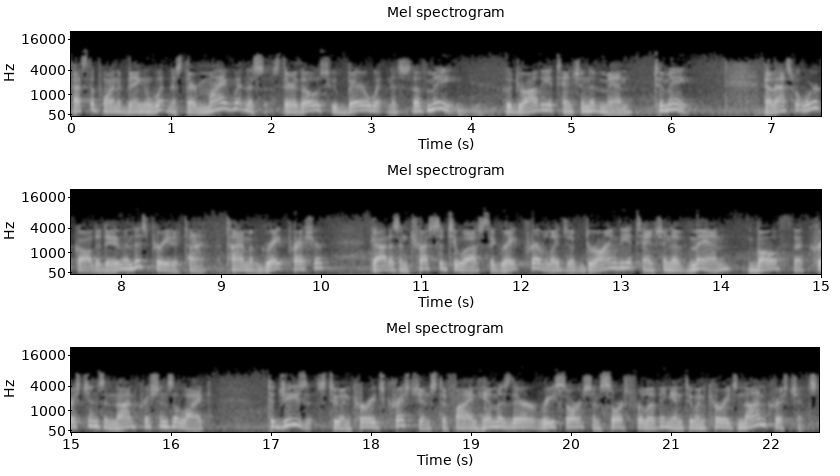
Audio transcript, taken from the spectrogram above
That's the point of being a witness. They're my witnesses. They're those who bear witness of me, who draw the attention of men to me. Now, that's what we're called to do in this period of time, a time of great pressure. God has entrusted to us the great privilege of drawing the attention of men, both uh, Christians and non Christians alike, to Jesus, to encourage Christians to find Him as their resource and source for living, and to encourage non Christians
